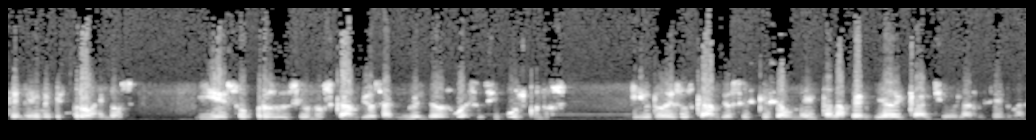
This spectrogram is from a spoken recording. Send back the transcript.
tener estrógenos y eso produce unos cambios a nivel de los huesos y músculos. Y uno de esos cambios es que se aumenta la pérdida de calcio de las reservas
